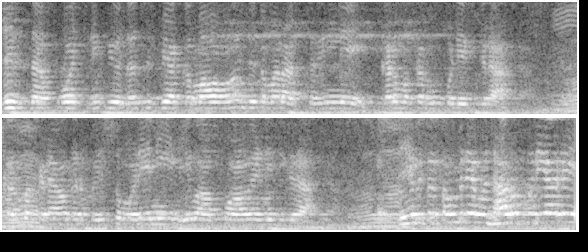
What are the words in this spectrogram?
જે રીતના પાંચ રૂપિયા દસ રૂપિયા કમાવા હોય તો તમારા શરીરને કર્મ કરવું પડે દીકરા. કર્મ કર્યા વગર પૈસો મળે નહીં દેવ આપવા આવે નહીં દીકરા. દેવ તો તમને વધારો કરી આલે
